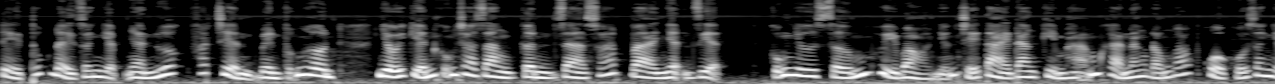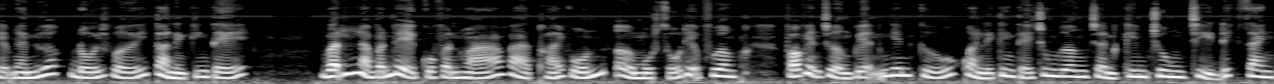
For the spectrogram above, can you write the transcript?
để thúc đẩy doanh nghiệp nhà nước phát triển bền vững hơn. Nhiều ý kiến cũng cho rằng cần giả soát và nhận diện cũng như sớm hủy bỏ những chế tài đang kìm hãm khả năng đóng góp của khối doanh nghiệp nhà nước đối với toàn nền kinh tế. Vẫn là vấn đề cổ phần hóa và thoái vốn ở một số địa phương, Phó Viện trưởng Viện Nghiên cứu Quản lý Kinh tế Trung ương Trần Kim Trung chỉ đích danh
